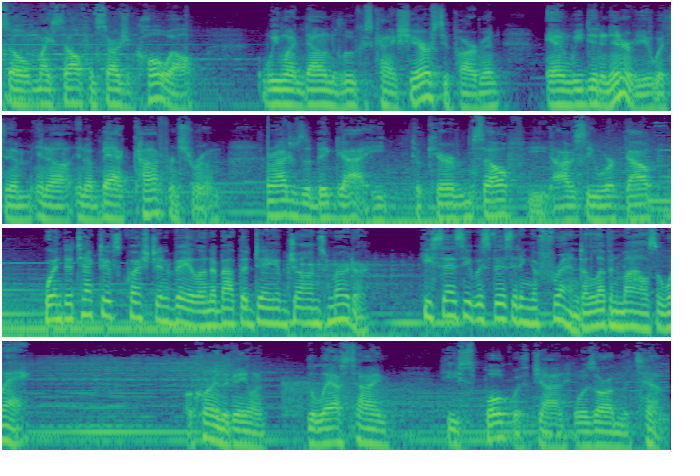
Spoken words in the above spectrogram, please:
So myself and Sergeant Caldwell we went down to Lucas County Sheriff's Department and we did an interview with him in a, in a back conference room. Rogers was a big guy. He took care of himself. He obviously worked out. When detectives questioned Valen about the day of John's murder, he says he was visiting a friend 11 miles away. According to Valen, the last time he spoke with John was on the 10th.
